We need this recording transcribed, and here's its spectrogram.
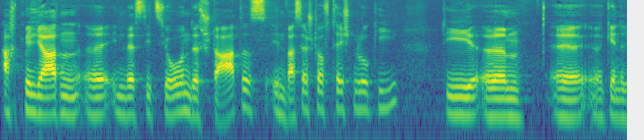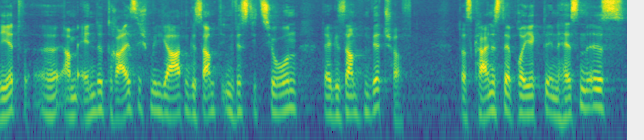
8 Milliarden äh, Investitionen des Staates in Wasserstofftechnologie, die ähm, äh, generiert äh, am Ende 30 Milliarden Gesamtinvestitionen der gesamten Wirtschaft. Dass keines der Projekte in Hessen ist,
